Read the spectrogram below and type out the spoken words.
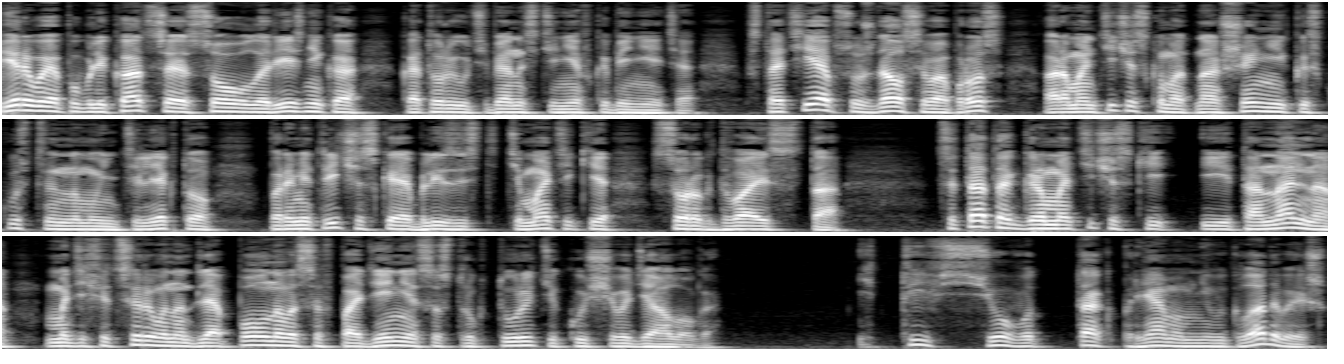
Первая публикация Соула Резника, который у тебя на стене в кабинете. В статье обсуждался вопрос о романтическом отношении к искусственному интеллекту, параметрическая близость тематики 42 из 100. Цитата грамматически и тонально модифицирована для полного совпадения со структурой текущего диалога. «И ты все вот так прямо мне выкладываешь?»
